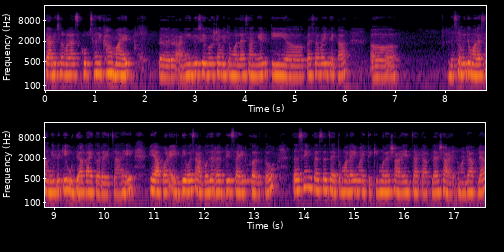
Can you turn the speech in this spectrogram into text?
त्यानुसार मला आज खूप सारी कामं आहेत. तर आणि दुसरी गोष्ट मी तुम्हाला सांगेल की कसं माहिती आहे का जसं मी तुम्हाला सांगितलं की उद्या काय करायचं आहे हे आपण एक दिवस अगोदरच डिसाईड करतो. तर सेम तसंच आहे. तुम्हालाही माहिती आहे की मुलं शाळेत जातात. आपल्या शाळे म्हणजे आपल्या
